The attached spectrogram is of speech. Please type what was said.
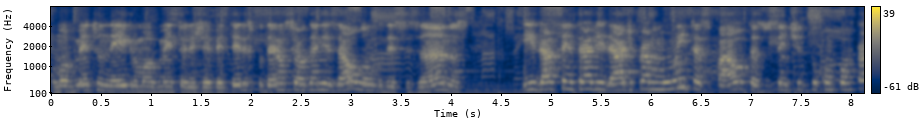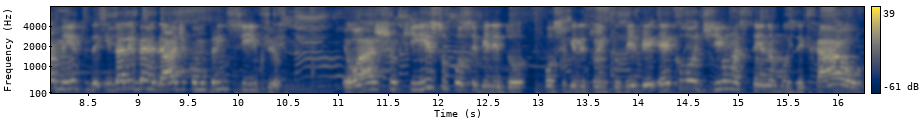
o movimento negro, o movimento LGBT, eles puderam se organizar ao longo desses anos e dar centralidade para muitas pautas no sentido do comportamento e da liberdade como princípio. Eu acho que isso possibilitou, possibilitou inclusive, eclodir uma cena musical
